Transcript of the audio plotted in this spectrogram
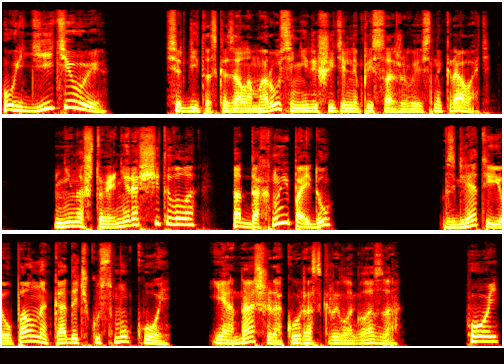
«Уйдите вы!» Сердито сказала Маруся, нерешительно присаживаясь на кровать. «Ни на что я не рассчитывала. Отдохну и пойду». Взгляд ее упал на кадочку с мукой, и она широко раскрыла глаза. «Ой,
